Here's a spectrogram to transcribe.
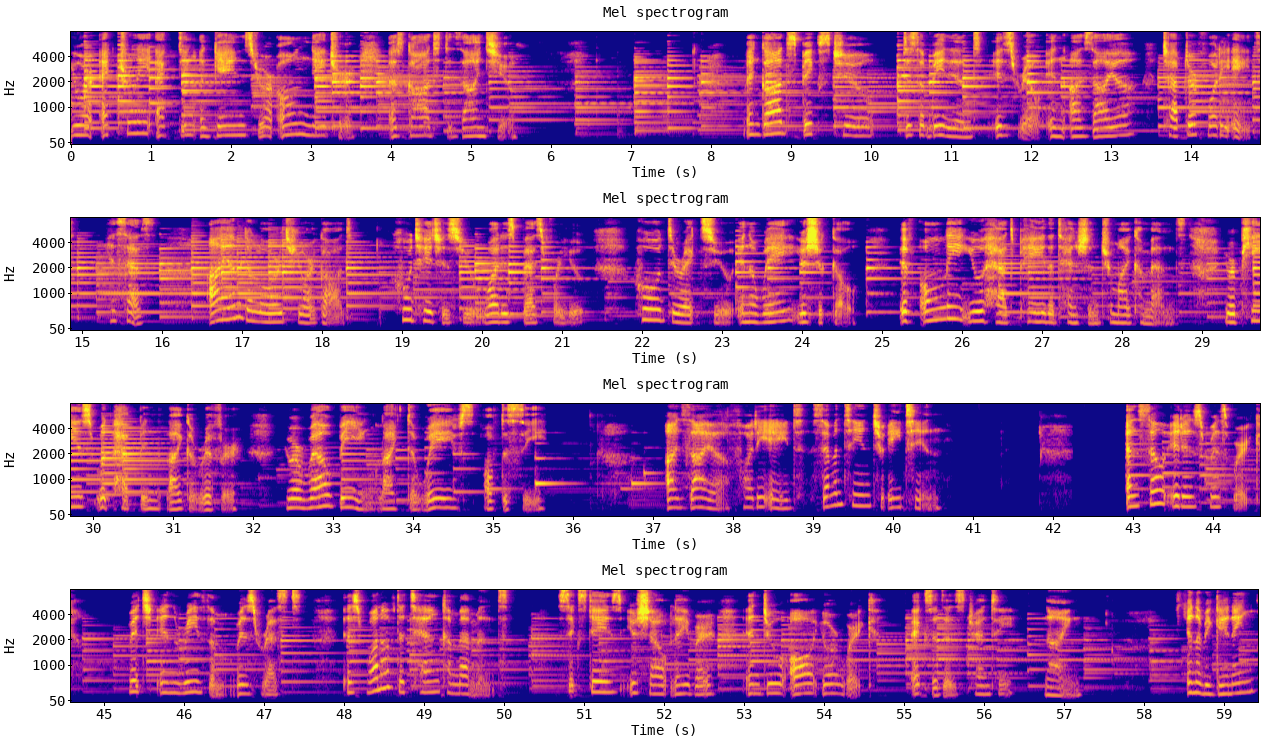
you are actually acting against your own nature as God designed you. When God speaks to disobedient Israel in Isaiah chapter 48, he says, I am the Lord your God, who teaches you what is best for you, who directs you in the way you should go. If only you had paid attention to my commands, your peace would have been like a river, your well being like the waves of the sea. Isaiah 48 17 to 18. And so it is with work which in rhythm with rest is one of the Ten Commandments. Six days you shall labor and do all your work. Exodus 29. In the beginning,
